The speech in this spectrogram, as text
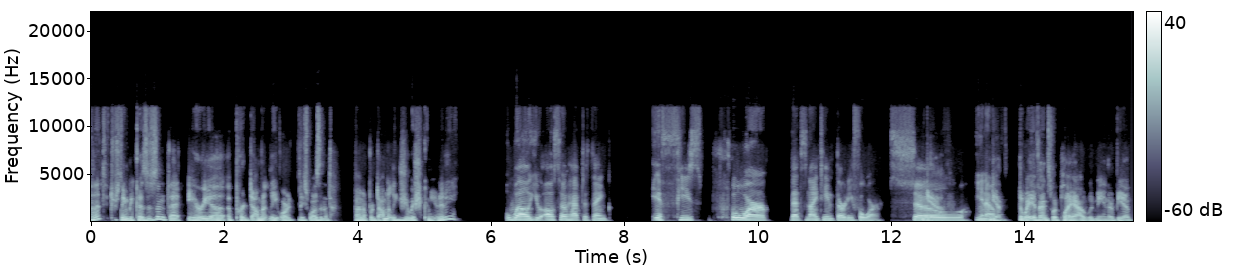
And that's interesting because isn't that area a predominantly, or at least was at the time, a predominantly Jewish community? Well, you also have to think if he's four, that's 1934. So, you know, Yeah, the way events would play out would mean there'd be a,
